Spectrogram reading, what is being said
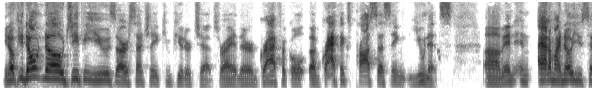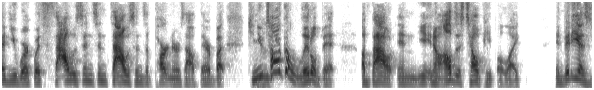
you know if you don't know gpus are essentially computer chips right? They're graphical uh, graphics processing units. Um, and, and adam i know you said you work with thousands and thousands of partners out there but can you mm talk a little bit about and you know i'll just tell people like nvidia's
